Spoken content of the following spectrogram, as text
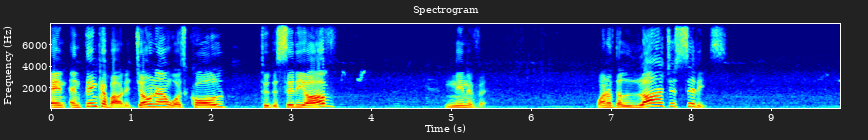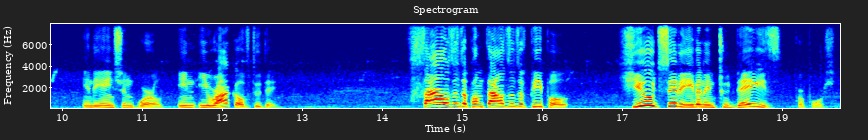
And, and think about it Jonah was called to the city of Nineveh, one of the largest cities in the ancient world, in Iraq of today. Thousands upon thousands of people, huge city even in today's proportions.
